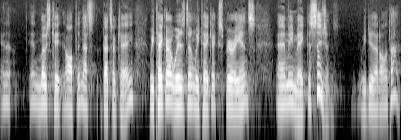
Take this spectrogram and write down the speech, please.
And in most often that's, that's okay. We take our wisdom, we take experience, and we make decisions. we do that all the time.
